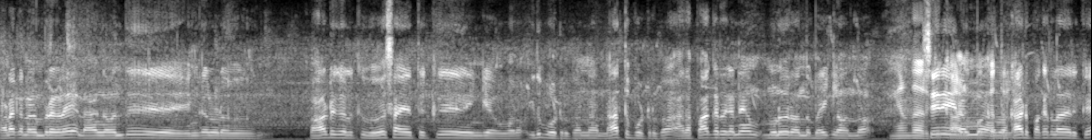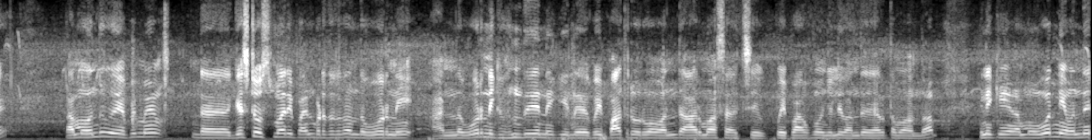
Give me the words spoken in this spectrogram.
வணக்கம் நண்பர்களே. நாங்கள் வந்து எங்களோட மாடுகளுக்கு விவசாயத்துக்கு இங்கே உரம் இது போட்டிருக்கோம் நா- நாற்று போட்டிருக்கோம். அதை பார்க்கறதுக்கானே மூணு பேர் வந்த பைக்கில் வந்தோம். சரி நம்ம காடு பக்கத்தில். தான் இருக்குது நம்ம வந்து எப்பயுமே இந்த கெஸ்ட் ஹவுஸ் மாதிரி பயன்படுத்துறது அந்த ஊர்னி அந்த ஊர்னிக்கு வந்து இன்னைக்கு இதில் போய் பார்த்துட்டு வருவோம். வந்து ஆறு மாதம் ஆச்சு. போய் பார்ப்போம்னு சொல்லி வந்து இடத்தமாக வந்தோம். இன்றைக்கி நம்ம ஊர்னியை வந்து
